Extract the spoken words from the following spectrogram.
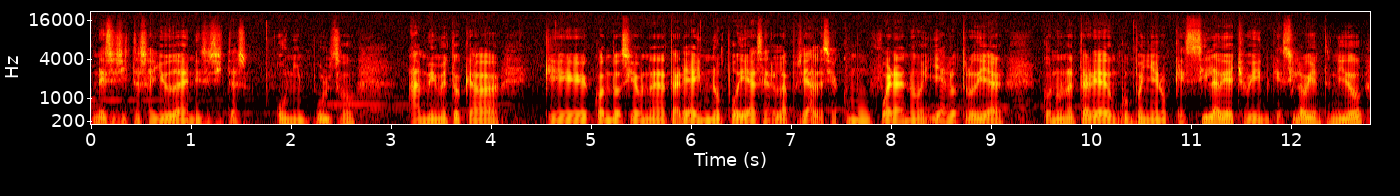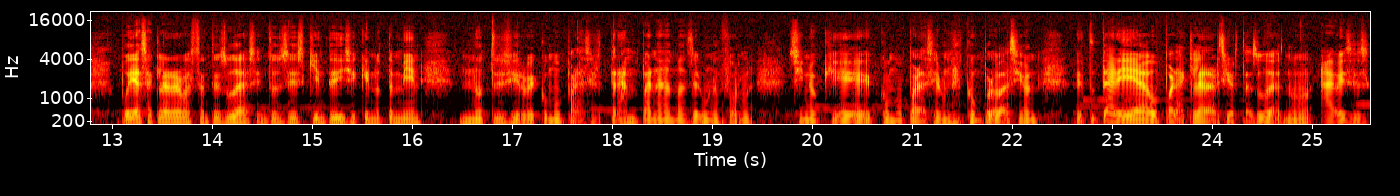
necesitas ayuda, necesitas un impulso. A mí me tocaba que cuando hacía una tarea y no podía hacerla, pues ya la hacía como fuera, ¿no? Y al otro día, con una tarea de un compañero que sí la había hecho bien, que sí lo había entendido, podías aclarar bastantes dudas. Entonces, ¿quién te dice que no también no te sirve como para hacer trampa nada más de alguna forma, sino que como para hacer una comprobación de tu tarea o para aclarar ciertas dudas, ¿no? A veces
